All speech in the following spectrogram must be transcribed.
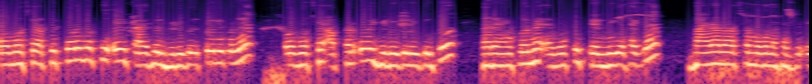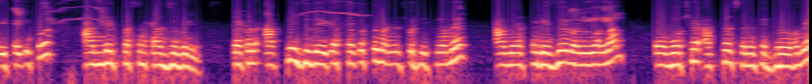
অবশ্যই আপনি পরবর্তী এই টাইপের ভিডিওগুলি তৈরি করলে অবশ্যই আপনার ওই ভিডিওগুলি কিন্তু র্যাঙ্ক করবে এবং ট্রেন্ডিং এ থাকবে ভাইরাল হওয়ার সম্ভাবনা থাকবে। এটা কিন্তু হান্ড্রেড পার্সেন্ট কার্যকরী। এখন আপনি যদি এই কাজটা করতে পারেন সঠিক নিয়মে আমি আপনাকে যেভাবে বললাম, অবশ্যই আপনার ছেলেকে গ্রো হবে।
